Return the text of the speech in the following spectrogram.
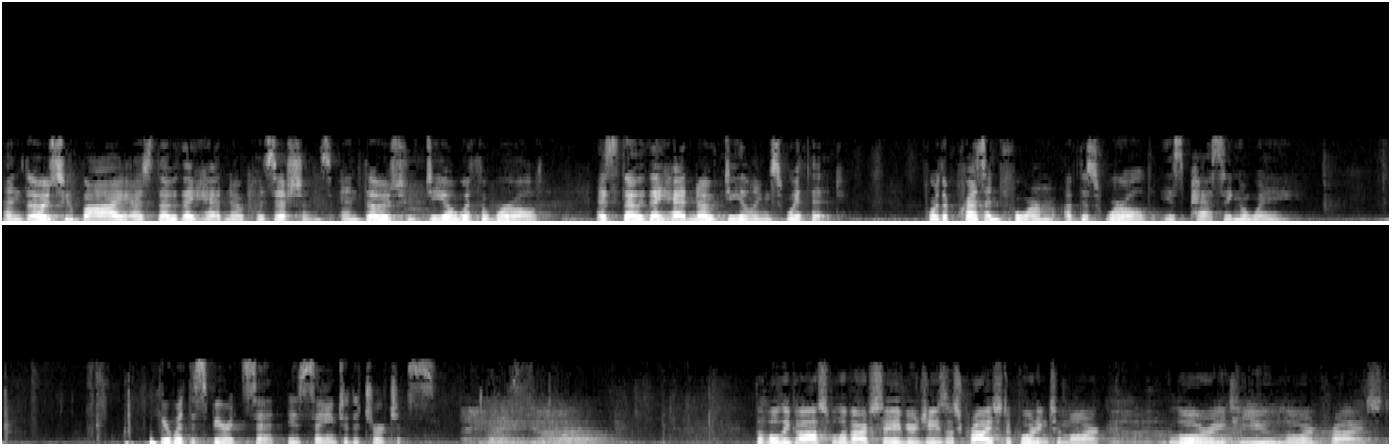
and those who buy as though they had no possessions, and those who deal with the world as though they had no dealings with it. For the present form of this world is passing away. Hear what the Spirit is saying to the churches. The Holy Gospel of our Savior Jesus Christ according to Mark. Glory to you, Lord Christ.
